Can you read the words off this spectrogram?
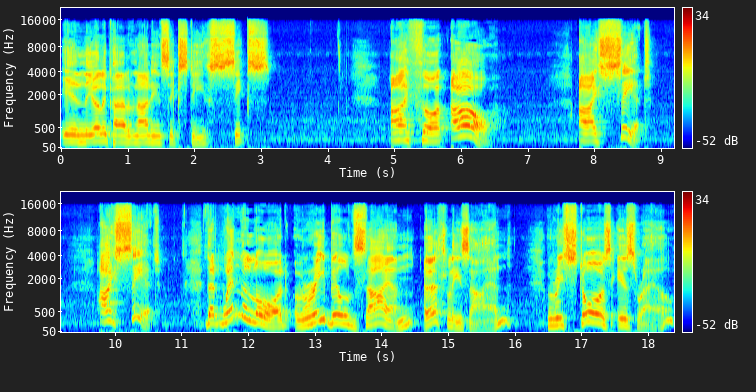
in the early part of 1966. I thought, oh, I see it. I see it. that when the Lord rebuilds Zion, earthly Zion, restores Israel,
